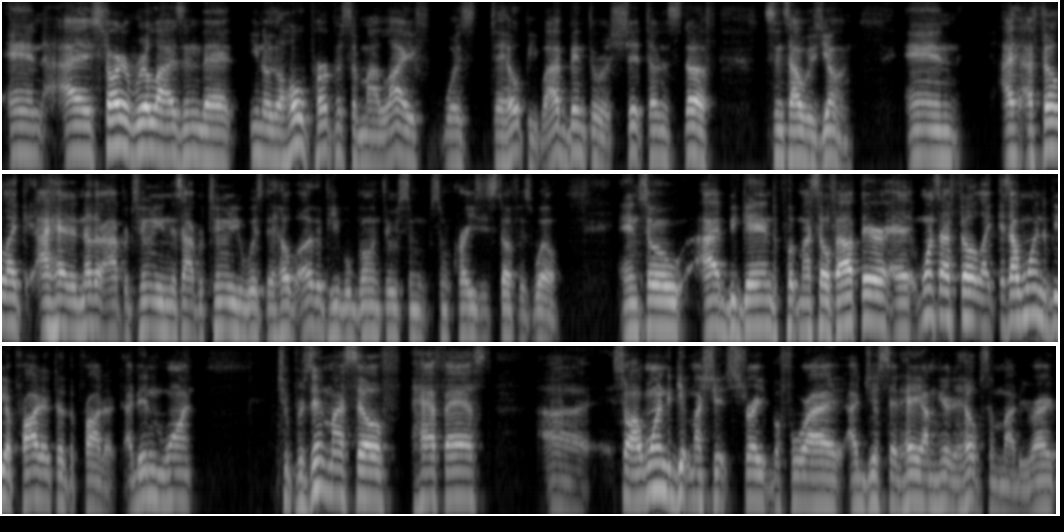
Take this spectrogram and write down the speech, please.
And I started realizing that, you know, the whole purpose of my life was to help people. I've been through a shit ton of stuff since I was young and I, I, felt like I had another opportunity, and this opportunity was to help other people going through some some crazy stuff as well. And so I began to put myself out there. And once I felt like, because I wanted to be a product of the product, I didn't want to present myself half-assed. Uh, so I wanted to get my shit straight before I I just said, "Hey, I'm here to help somebody," right?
